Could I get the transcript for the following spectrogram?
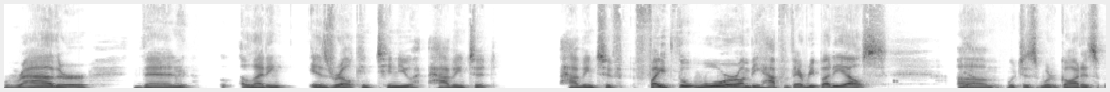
rather than right. letting Israel continue having to having to fight the war on behalf of everybody else, um, yeah. which is where God has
